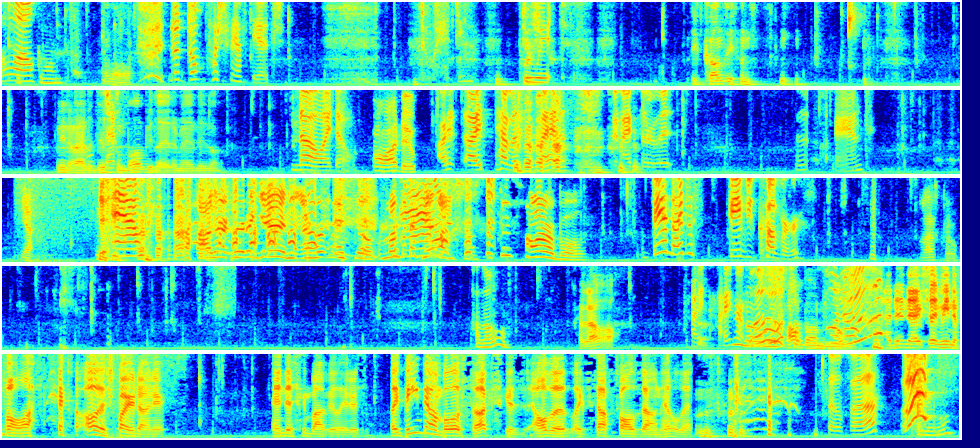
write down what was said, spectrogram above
Hello. Gone. Hello. No, don't push me off the edge. Do it. Push- Do it. You can't even. I mean, if I had a discombobulator, maybe, but. No, I don't. Oh, I do. I I have a I had a spook and I threw it. Uh, And Yes. ow! I got hurt again. I hurt myself. I'm not gonna hit myself. This is horrible. Band, I just gave you cover. That's cool. Hello. Hello. Hi, hi, No, Gargoyle. Mr. Bomb. Oh, no. I didn't actually mean to fall off there. Oh, there's fire down here. And discombobulators. Like being down below sucks because all the like stuff falls downhill then. Sofa. Hello.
